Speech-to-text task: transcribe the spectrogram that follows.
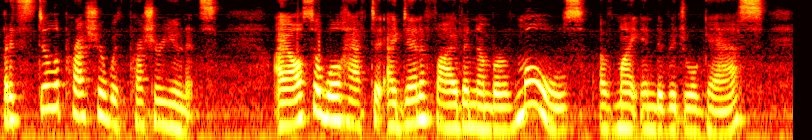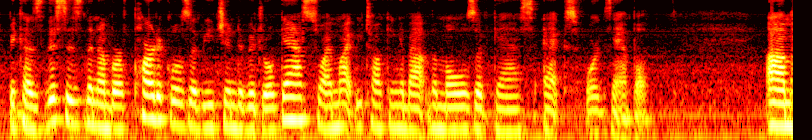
But it's still a pressure with pressure units. I also will have to identify the number of moles of my individual gas because this is the number of particles of each individual gas, so I might be talking about the moles of gas X, for example. Um,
